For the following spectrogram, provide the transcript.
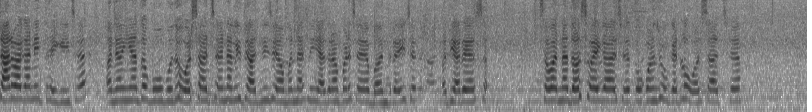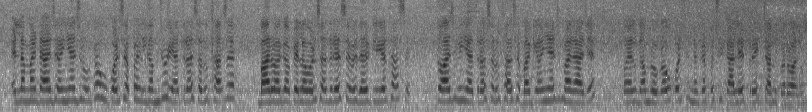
ચાર વાગ્યાની જ થઈ ગઈ છે. અને અહીંયા તો બહુ બધો વરસાદ છે. એના લીધે આજની જે અમરનાથની યાત્રા પણ છે એ બંધ રહી છે. અત્યારે સવારના દસ વાગ્યા છે, તો પણ જો કેટલો વરસાદ છે. એટલા માટે આજે અહીંયા જ રોકાવું પડશે, પહેલગામ જો યાત્રા શરૂ થશે, બાર વાગ્યા પહેલાં વરસાદ રહેશે વેધર ક્લિયર થશે, તો આજની યાત્રા શરૂ થશે. બાકી અહીંયા જ મારે આજે પહેલગામ રોકાવું પડશે નગર પછી કાલે ટ્રેક ચાલુ કરવાનું.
